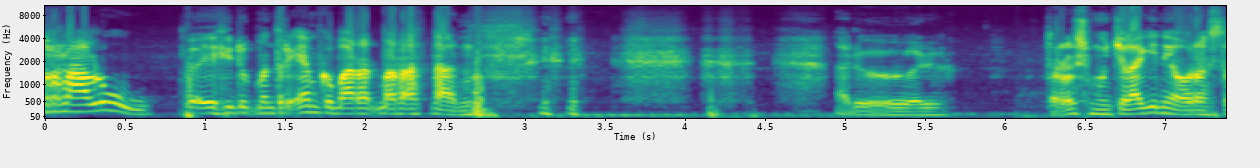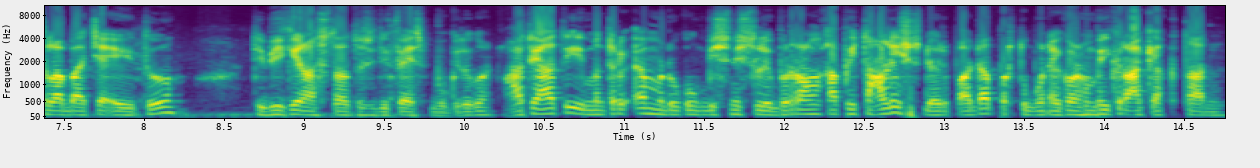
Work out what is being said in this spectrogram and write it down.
Terlalu gaya hidup Menteri M ke barat-baratan. aduh, aduh. Terus muncul lagi nih orang setelah baca itu dibikin status di Facebook gitu kan. Hati-hati Menteri M mendukung bisnis liberal kapitalis daripada pertumbuhan ekonomi kerakyatan.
